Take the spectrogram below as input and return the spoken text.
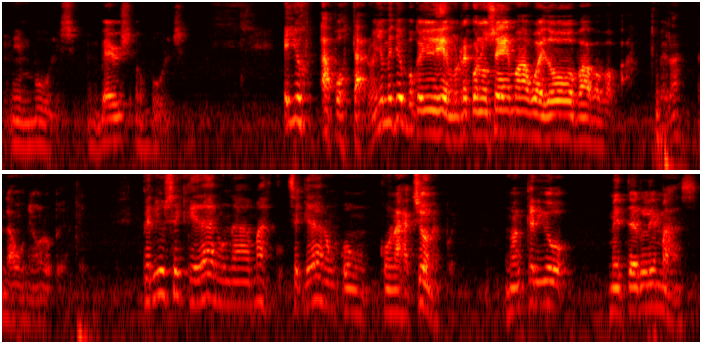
ni en bullish, en bearish o bullish. Ellos apostaron, ellos metieron porque ellos dijeron, reconocemos a Guaidó, pa, pa, pa, ¿verdad? En la Unión Europea. Pero ellos se quedaron nada más, se quedaron con, con las acciones, pues. No han querido meterle más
